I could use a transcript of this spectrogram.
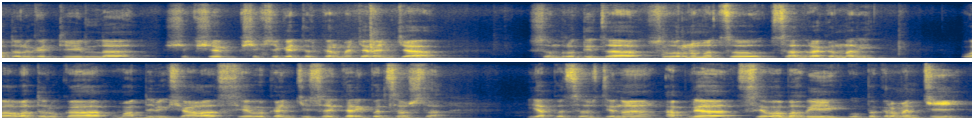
वावा तालुक्यातील शिक्षक शिक्षकेतर कर्मचाऱ्यांच्या समृद्धीचा सुवर्ण महोत्सव साजरा करणारी वावा तालुका माध्यमिक शाळा सेवकांची सहकारी पतसंस्था. या पतसंस्थेनं आपल्या सेवाभावी उपक्रमांची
